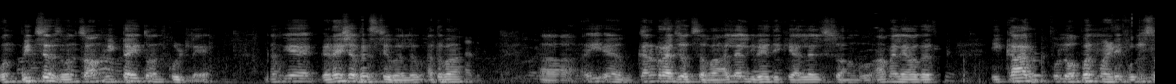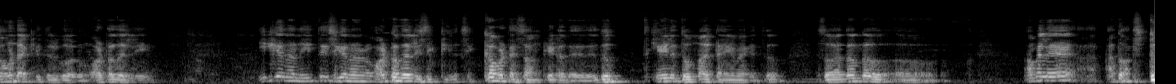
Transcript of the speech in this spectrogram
ಒಂದ್ ಪಿಕ್ಚರ್ಸ್ ಒಂದ್ ಸಾಂಗ್ ಹಿಟ್ ಆಯ್ತು ಅಂದ ಕೂಡ್ಲೆ ನಮ್ಗೆ ಗಣೇಶ ಫೆಸ್ಟಿವಲ್ ಅಥವಾ ಕನ್ನಡ ರಾಜ್ಯೋತ್ಸವ ಅಲ್ಲಲ್ಲಿ ವೇದಿಕೆ ಅಲ್ಲಲ್ಲಿ ಸಾಂಗು ಆಮೇಲೆ ಯಾವ್ದಾದ್ರು ಈ ಕಾರ್ ಫುಲ್ ಓಪನ್ ಮಾಡಿ ಫುಲ್ ಸೌಂಡ್ ಹಾಕಿ ತಿರುಗೋರು ಆಟೋದಲ್ಲಿ. ಈಗ ನಾನು ಇತ್ತೀಚೆಗೆ ನಾನು ಆಟೋದಲ್ಲಿ ಸಿಕ್ಕಿ ಸಿಕ್ಕಾಪಟ್ಟೆ ಸಾಂಗ್ ಕೇಳೋದೇ ಇದು ಕೇಳಿ ತುಂಬಾ ಟೈಮ್ ಆಯ್ತು. ಸೊ ಅದೊಂದು ಆಮೇಲೆ ಅದು ಅಷ್ಟು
